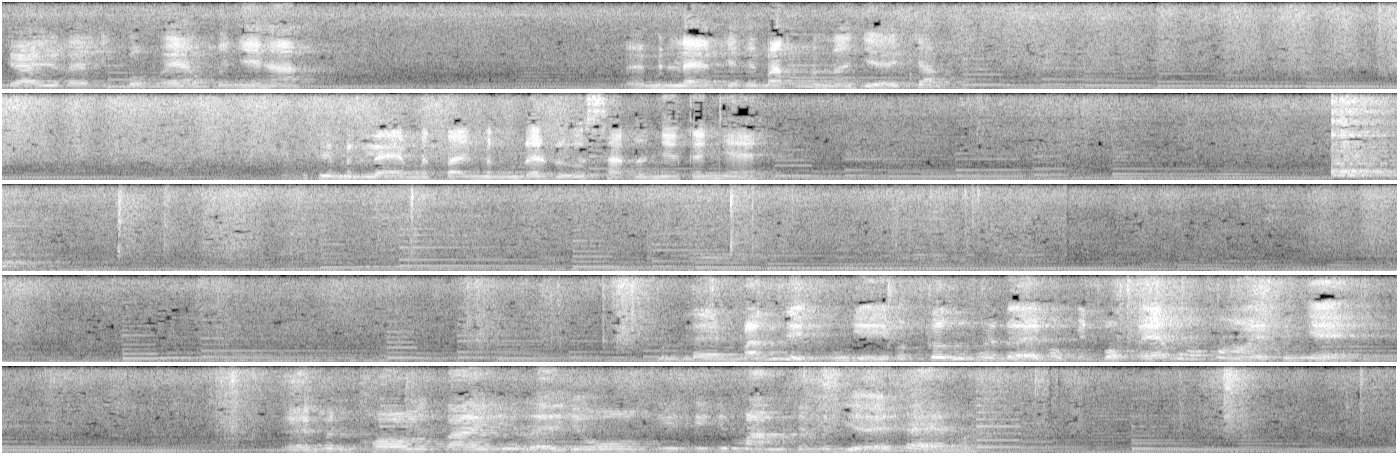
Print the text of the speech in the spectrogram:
Cho vô đây ít bột éo cả nhà ha. Để mình làm cho cái bánh mình nó dễ chắc khi mình làm mà tay mình cũng đã rửa sạch rồi nha cả nhà. Mình làm bánh gì cũng vậy, bất cứ phải để một ít bột éo ở ngoài cả nhà. Để mình kho vô tay với lại vô cái cái cái mâm cho nó dễ làm á.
